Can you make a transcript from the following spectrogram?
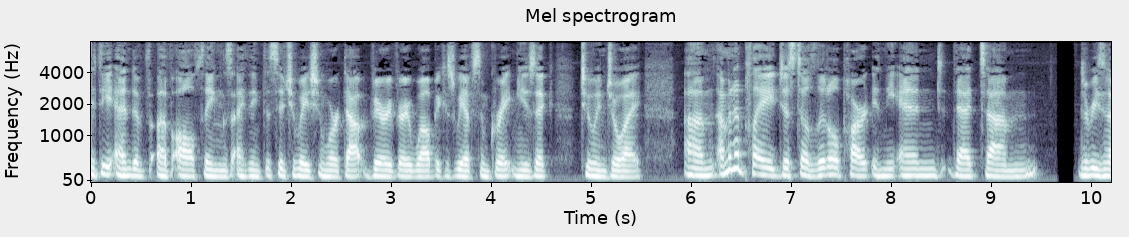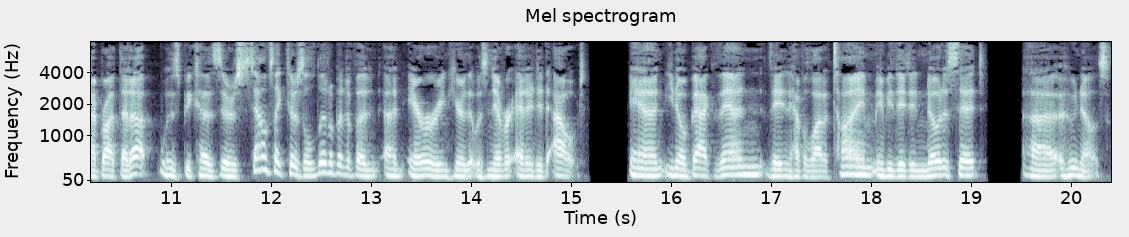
at the end of, of all things, I think the situation worked out very, very well because we have some great music to enjoy. Um, I'm going to play just a little part in the end that um, the reason I brought that up was because there's sounds like there's a little bit of an, an error in here that was never edited out. And, you know, back then they didn't have a lot of time. Maybe they didn't notice it. Uh, who knows?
